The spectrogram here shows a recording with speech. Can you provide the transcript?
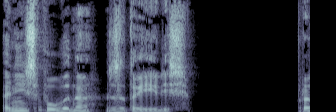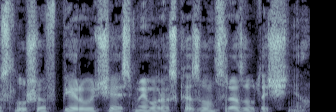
Они испуганно затаились. Прослушав первую часть моего рассказа, он сразу уточнил.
